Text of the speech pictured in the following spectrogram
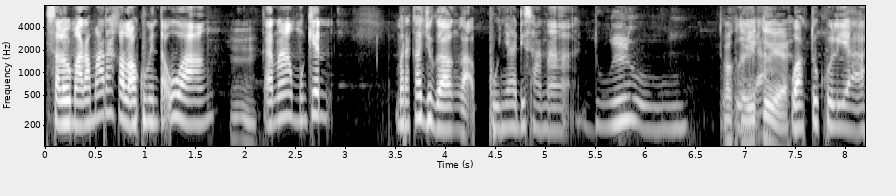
selalu marah-marah kalau aku minta uang. Mm-mm. Karena mungkin mereka juga nggak punya di sana dulu. Waktu kuliah. itu ya. Waktu kuliah.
